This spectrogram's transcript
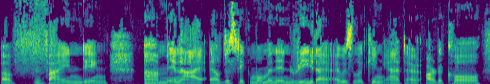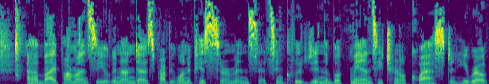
of yeah. finding. Um, and I, will just take a moment and read. I, I was looking at an article uh, by Paramahansa Yogananda. It's probably one of his sermons that's included in the book Man's Eternal Quest. And he wrote,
